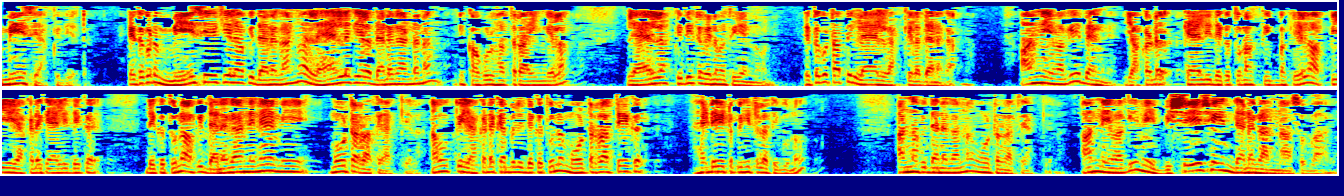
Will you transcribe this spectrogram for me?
මේසයක් විදිහට. එතකොට මේසය කියලා අපි දැනගන්නවා ලෑල්ල කියලා දැනගන්න නම් මේ කකුල් හතර අයින් වෙලා ලෑල්ලක් විදිහට වෙනම තියෙන්න ඕනේ. එතකොට අපි ලෑල්ලක් කියලා දැනගන්නවා. අන්න ඒ වගේ දැන් යකඩ කෑලි දෙක තුනක් තිබ්බ කියලා අපි මේ යකඩ කෑලි දෙක දෙක තුන අපි දැනගන්නේ නැහැ මේ මෝටර රථයක් කියලා. නමුත් මේ යකඩ කැබලි දෙක තුන මෝටර රථයක හැඩයට පිහිටලා තිබුණොත් අන්න අපි දැනගන්නවා මෝටර රථයක් කියලා. අන්න ඒ වගේ මේ විශේෂයෙන් දැනගන්නා ස්වභාවය.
